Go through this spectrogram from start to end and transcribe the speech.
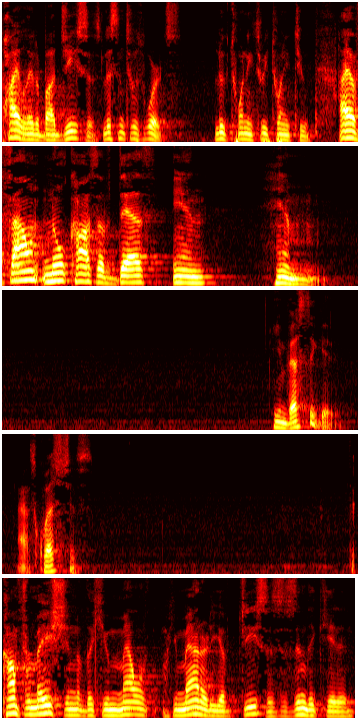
Pilate about Jesus. Listen to his words. Luke 23, 22. I have found no cause of death in him. He investigated, asked questions. The confirmation of the humanity of Jesus is indicated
